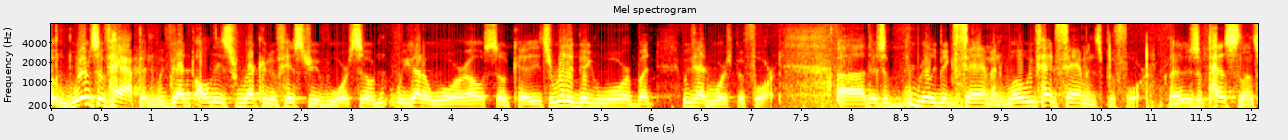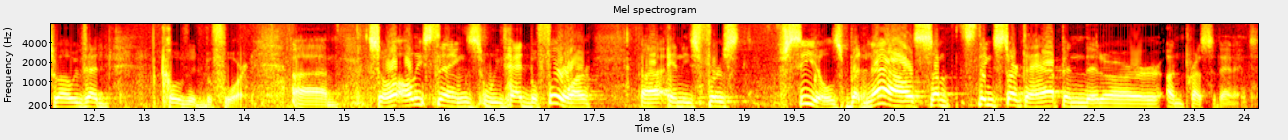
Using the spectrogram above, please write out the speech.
wars have happened. We've got all this record of history of war. So we've got a war. Oh, so okay, it's a really big war, but we've had wars before. Uh, there's a really big famine. Well, we've had famines before. Uh, there's a pestilence. Well, we've had COVID before. Um, so all these things we've had before uh, in these first seals, but now some things start to happen that are unprecedented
